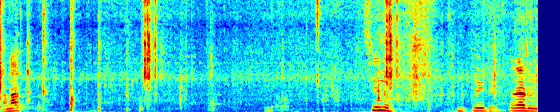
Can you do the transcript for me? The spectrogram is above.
அண்ணா சீனு பிளேட்டு விளையாடு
